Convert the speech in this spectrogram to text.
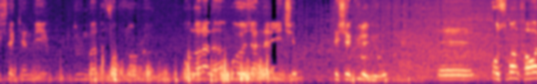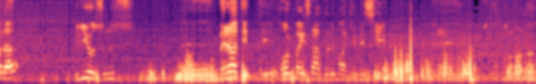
Dolayısıyla kendi durumları da çok zorlu. Onlara da bu özenleri için teşekkür ediyorum. Ee, Osman Kavala biliyorsunuz e, beraat etti. Avrupa İnsan Hakları Mahkemesi e, tutukluluğunu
